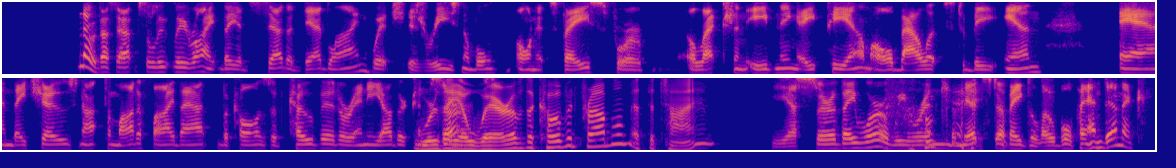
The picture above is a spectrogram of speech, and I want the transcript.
No, that's absolutely right. They had set a deadline, which is reasonable on its face for election evening, 8 p.m., all ballots to be in. And they chose not to modify that because of COVID or any other concerns. Were they aware of the COVID problem at the time? Yes, sir, they were. We were in the midst of a global pandemic.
